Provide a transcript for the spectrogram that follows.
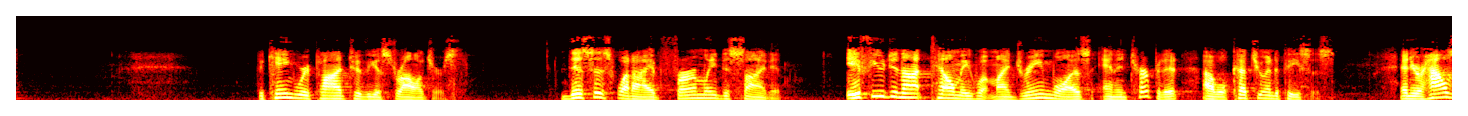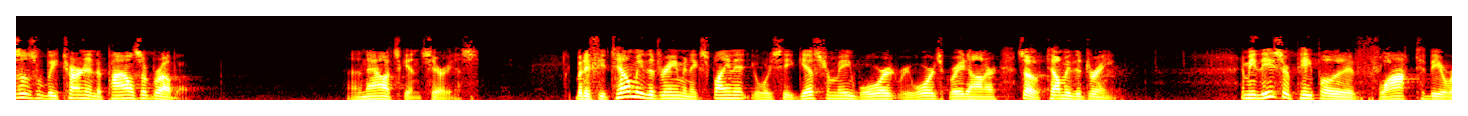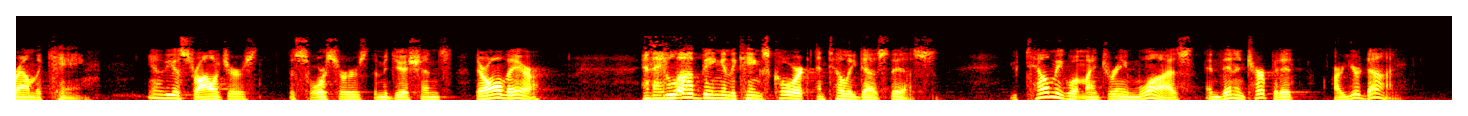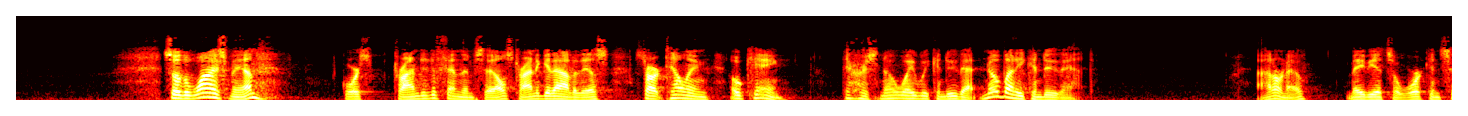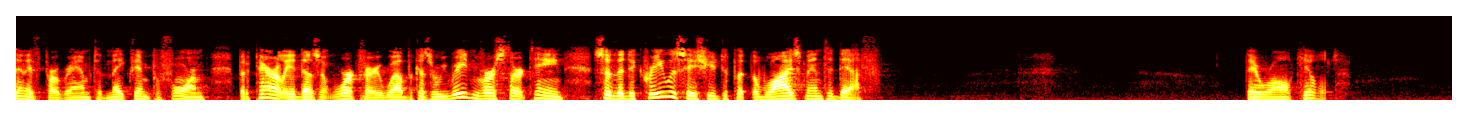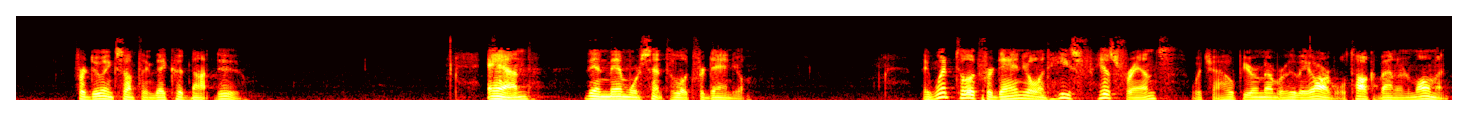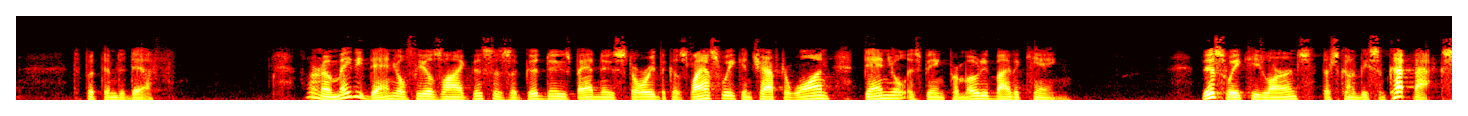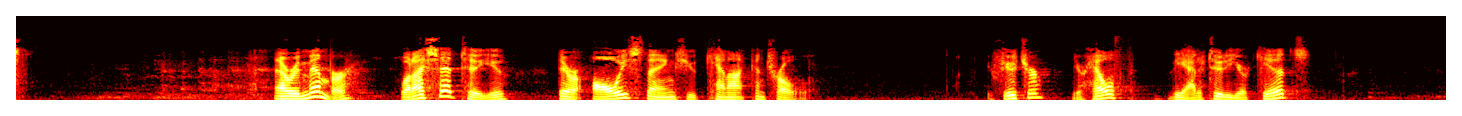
The king replied to the astrologers, This is what I have firmly decided. If you do not tell me what my dream was and interpret it, I will cut you into pieces. And your houses will be turned into piles of rubble. And now it's getting serious. But if you tell me the dream and explain it, you'll receive gifts from me, reward, rewards, great honor. So tell me the dream. I mean, these are people that have flocked to be around the king. You know, the astrologers, the sorcerers, the magicians, they're all there. And they love being in the king's court until he does this. You tell me what my dream was and then interpret it, or you're done. So the wise men, of course, trying to defend themselves, trying to get out of this, start telling, oh king, there is no way we can do that. Nobody can do that. I don't know. Maybe it's a work incentive program to make them perform, but apparently it doesn't work very well because we read in verse 13, so the decree was issued to put the wise men to death. They were all killed for doing something they could not do. And then men were sent to look for Daniel. They went to look for Daniel and his, his friends, which I hope you remember who they are. We'll talk about in a moment, to put them to death. I don't know, maybe Daniel feels like this is a good news, bad news story because last week in chapter 1, Daniel is being promoted by the king. This week he learns there's going to be some cutbacks. Now remember what I said to you there are always things you cannot control. Your future, your health, the attitude of your kids,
